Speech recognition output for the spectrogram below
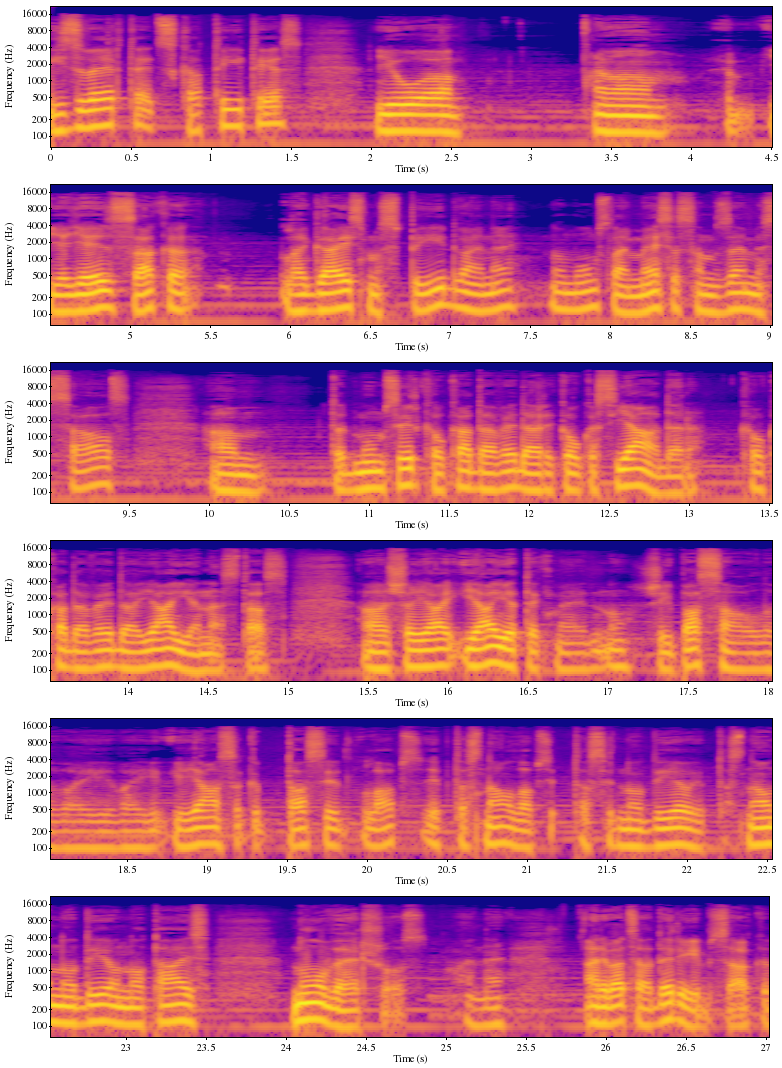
izvērtēt, skatīties, jo, um, ja Jēzus saka, lai gaisma spīd vai ne, no mums, lai mēs esam zemes sāls, um, tad mums ir kaut kādā veidā arī kaut kas jādara kaut kādā veidā jāienes tas, šajā jāietekmē nu, šī pasaule, vai, vai ja jāsaka, tas ir labs, ja tas nav labs, ja tas ir no Dieva, ja tas nav no Dieva, no tā es novēršos. Arī vecā derība saka,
